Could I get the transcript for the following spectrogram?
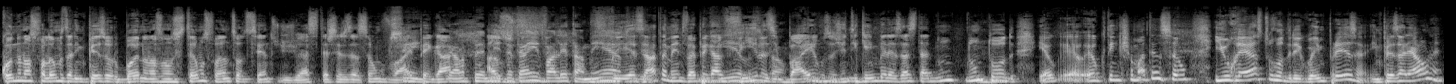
Quando nós falamos da limpeza urbana, nós não estamos falando só do centro, de essa terceirização vai Sim, pegar. Ela permite as, até envaletamento. Exatamente, vai pegar vilas, vilas e, e, bairros. A gente quer embelezar a cidade num, num uhum. todo. É, é, é, o que tem que chamar atenção. E o resto, Rodrigo, é empresa, empresarial, né?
